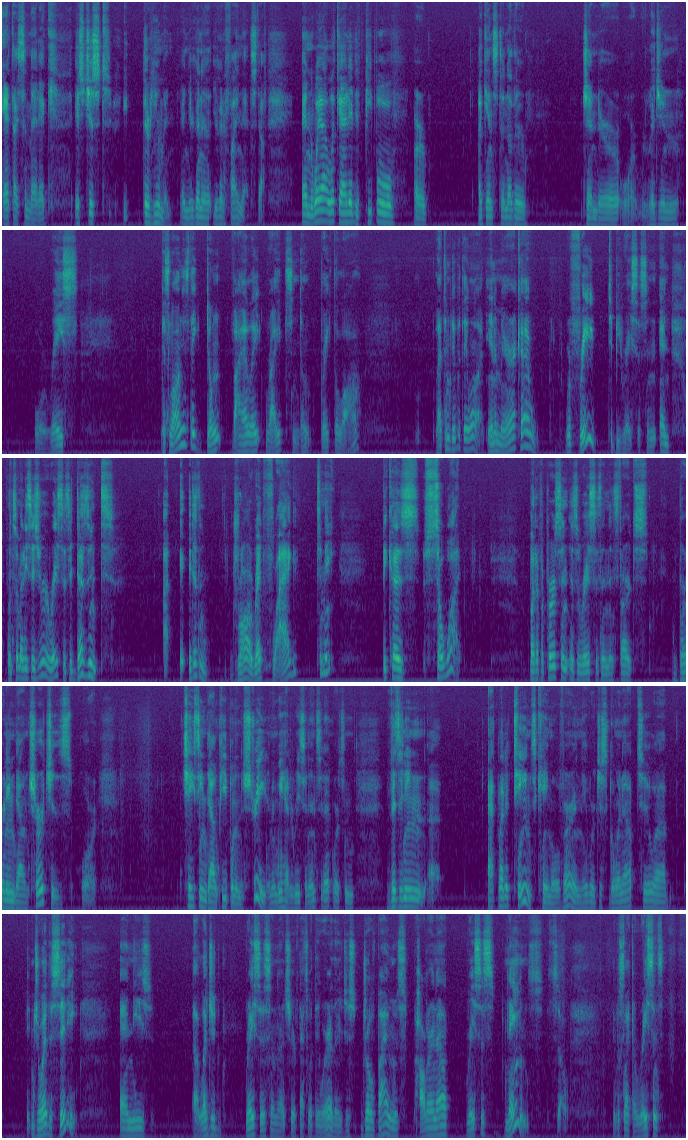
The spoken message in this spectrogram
anti-Semitic. It's just they're human, and you're gonna you're gonna find that stuff. And the way I look at it, if people are against another gender or religion or race, as long as they don't violate rights and don't break the law, let them do what they want. In America, we're free to be racist, and and when somebody says you're a racist, it doesn't it, it doesn't draw a red flag to me because so what? But if a person is a racist and then starts burning down churches or chasing down people in the street. I mean, we had a recent incident where some visiting uh, athletic teams came over and they were just going out to uh, enjoy the city. And these alleged racists, I'm not sure if that's what they were, they just drove by and was hollering out racist names. So it was like a racist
